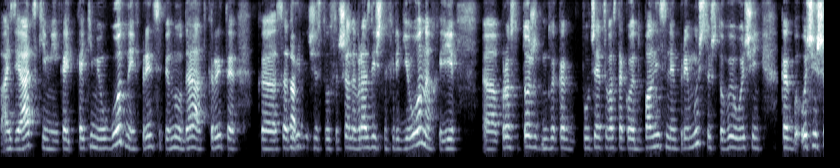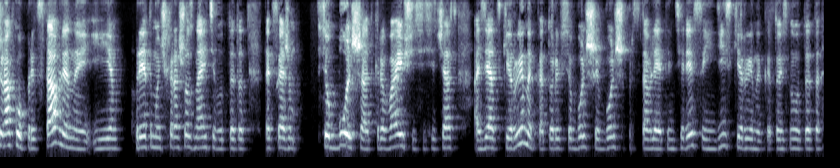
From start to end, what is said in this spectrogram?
азиатскими, и какими угодно, и, в принципе, ну, да, открыты к сотрудничеству совершенно в различных регионах, и э, просто тоже, ну, как получается, у вас такое дополнительное преимущество, что вы очень, как бы, очень широко представлены, и при этом очень хорошо знаете вот этот, так скажем, все больше открывающийся сейчас азиатский рынок, который все больше и больше представляет интересы, индийский рынок, и, то есть, ну, вот это,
